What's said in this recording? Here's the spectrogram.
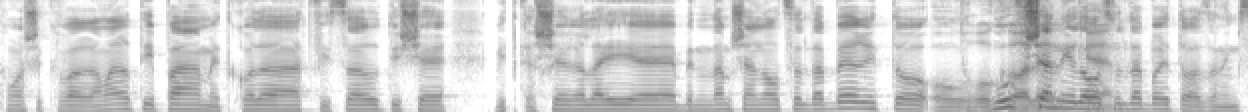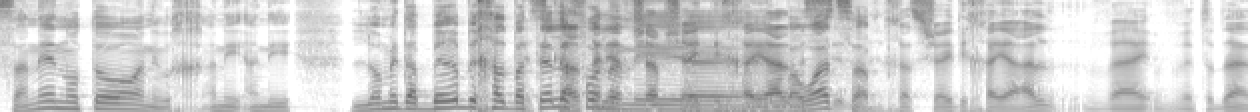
כמו שכבר אמרתי פעם, את כל התפיסה הזאת שמתקשר אליי אה, בן אדם שאני לא רוצה לדבר איתו, או גוף שאני לא כן. רוצה לדבר איתו, אז אני מסנן אותו, אני, אני, אני לא מדבר בכלל בטלפון, אני אה, בוואטסאפ. כשהייתי חייל, ואתה יודע,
